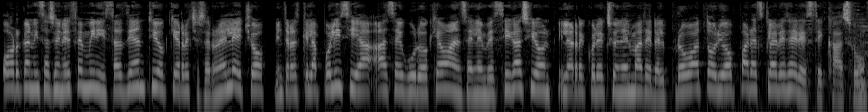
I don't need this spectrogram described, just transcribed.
Organizaciones feministas de Antioquia rechazaron el hecho, mientras que la policía aseguró que avanza en la investigación y la recolección del material probatorio para esclarecer este caso.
